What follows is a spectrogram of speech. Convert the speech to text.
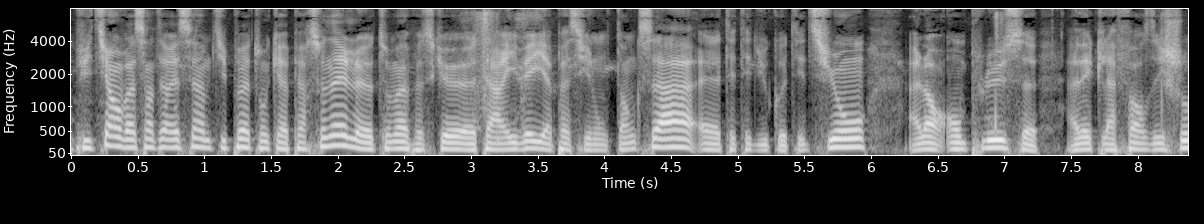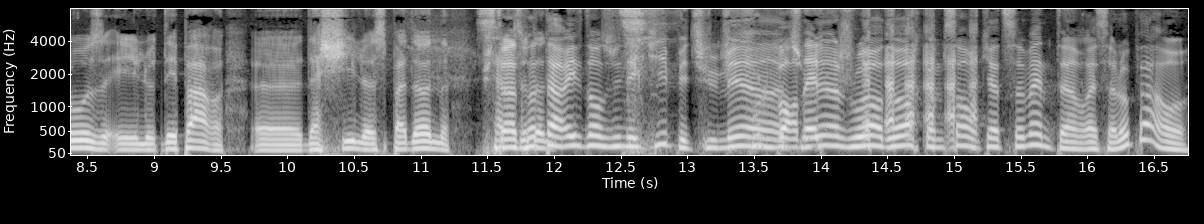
puis tiens, on va s'intéresser un petit peu à ton cas personnel, euh, Thomas, parce que euh, t'es arrivé il y a pas si longtemps que ça, euh, t'étais du côté de Sion. Alors en plus, avec la force des choses et le départ d'Achille Spadon, Putain, toi t'arrives dans une équipe et tu, mets, un, tu mets un joueur dehors comme ça en 4 semaines, t'es un vrai salopard. Oh.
